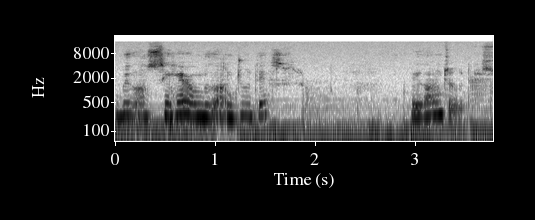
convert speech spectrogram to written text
we're gonna sit here and we're gonna do this. We're gonna do this.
